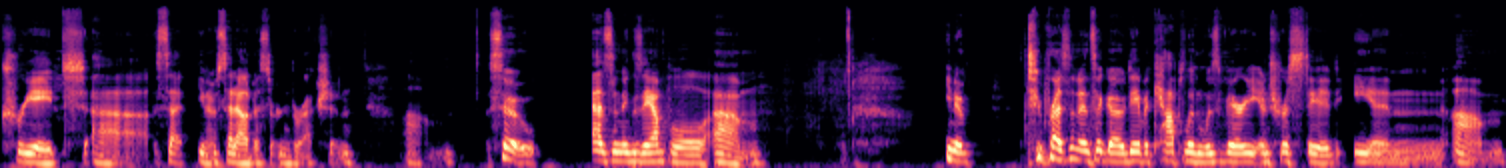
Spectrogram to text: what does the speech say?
create uh, set you know set out a certain direction. Um, so, as an example, um, you know, two presidents ago, David Kaplan was very interested in um,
